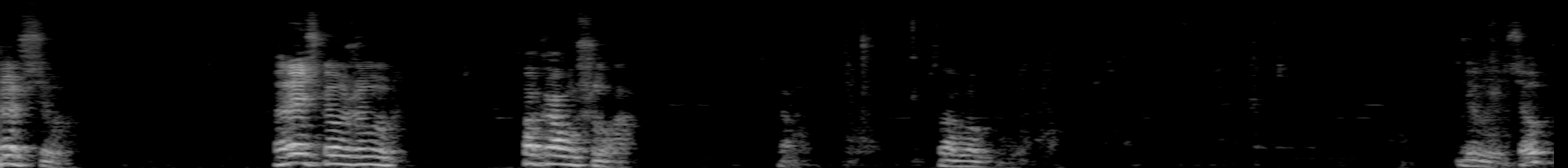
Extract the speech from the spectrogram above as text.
Уже все. Речка уже пока ушла. Слава Богу. Дивіться. У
